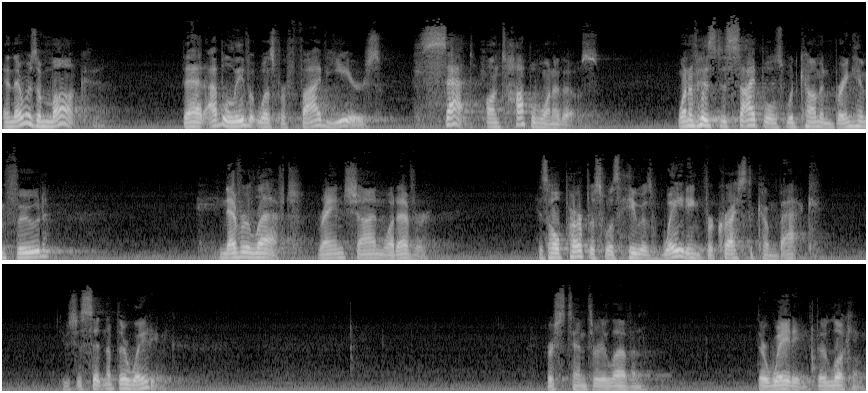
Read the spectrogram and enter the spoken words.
And there was a monk that I believe it was for five years sat on top of one of those. One of his disciples would come and bring him food. Never left, rain, shine, whatever. His whole purpose was he was waiting for Christ to come back. He was just sitting up there waiting. Verse 10 through 11. They're waiting, they're looking.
